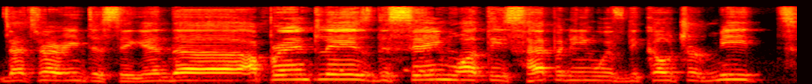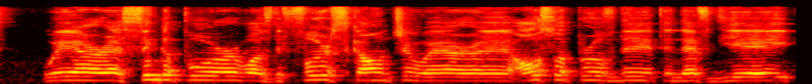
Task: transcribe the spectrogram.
That's very interesting. And uh, apparently, it's the same what is happening with the culture meat, where uh, Singapore was the first country where uh, also approved it, and FDA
